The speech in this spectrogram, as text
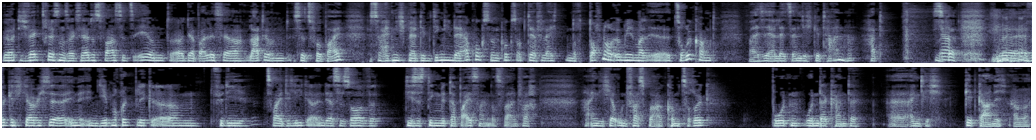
ja, dich wegdrehst und sagst, ja, das war's jetzt eh und äh, der Ball ist ja Latte und ist jetzt vorbei, dass du halt nicht mehr dem Ding hinterher guckst und guckst, ob der vielleicht noch doch noch irgendwie mal äh, zurückkommt, weil sie ja letztendlich getan hat. Ja. äh, wirklich, glaube ich, äh, in, in jedem Rückblick ähm, für die zweite Liga in der Saison wird dieses Ding mit dabei sein. Das war einfach eigentlich ja unfassbar. Kommt zurück, Boden, Unterkante, äh, eigentlich geht gar nicht, aber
